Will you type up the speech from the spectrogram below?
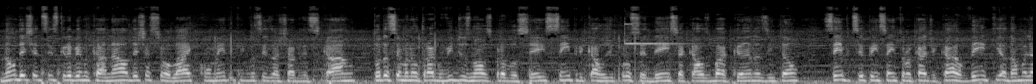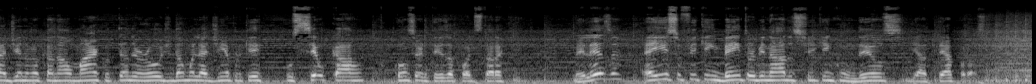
Não deixa de se inscrever no canal, deixa seu like, comenta o que vocês acharam desse carro. Toda semana eu trago vídeos novos para vocês, sempre carros de procedência, carros bacanas. Então, sempre que você pensar em trocar de carro, vem aqui, ó, dá uma olhadinha no meu canal, Marco Thunder Road, dá uma olhadinha porque o seu carro com certeza pode estar aqui. Beleza? É isso, fiquem bem turbinados, fiquem com Deus e até a próxima.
